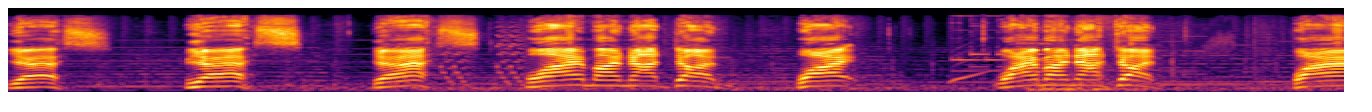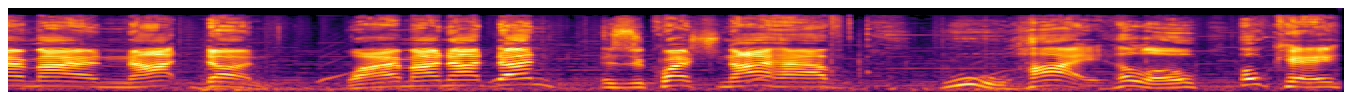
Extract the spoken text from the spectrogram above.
Yes. Yes. Yes. Why am I not done? Why? Why am I not done? Why am I not done? Why am I not done? Is the question I have. Ooh, hi, hello. Okay.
